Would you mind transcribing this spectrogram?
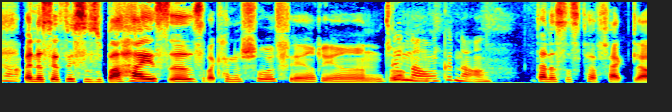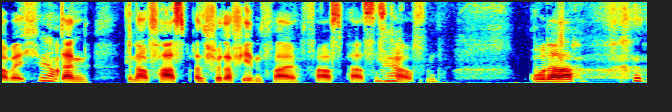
ja. wenn es jetzt nicht so super heiß ist, aber keine Schulferien, Genau, genau. dann ist es perfekt, glaube ich. Ja. Dann, genau, Fast, also ich würde auf jeden Fall Fastpasses Ja. kaufen. Oder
